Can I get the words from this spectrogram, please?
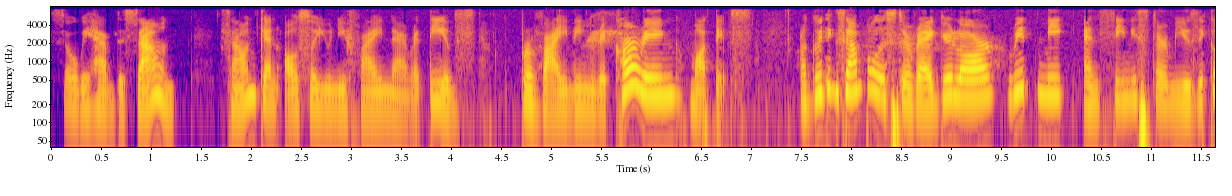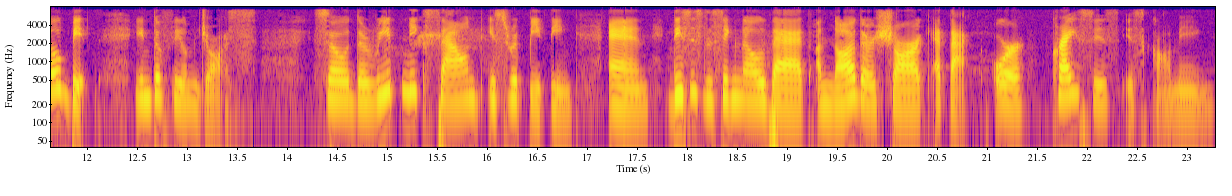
So we have the sound. Sound can also unify narratives, providing recurring motifs. A good example is the regular, rhythmic, and sinister musical beat in the film Jaws. So the rhythmic sound is repeating and this is the signal that another shark attack or crisis is coming.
